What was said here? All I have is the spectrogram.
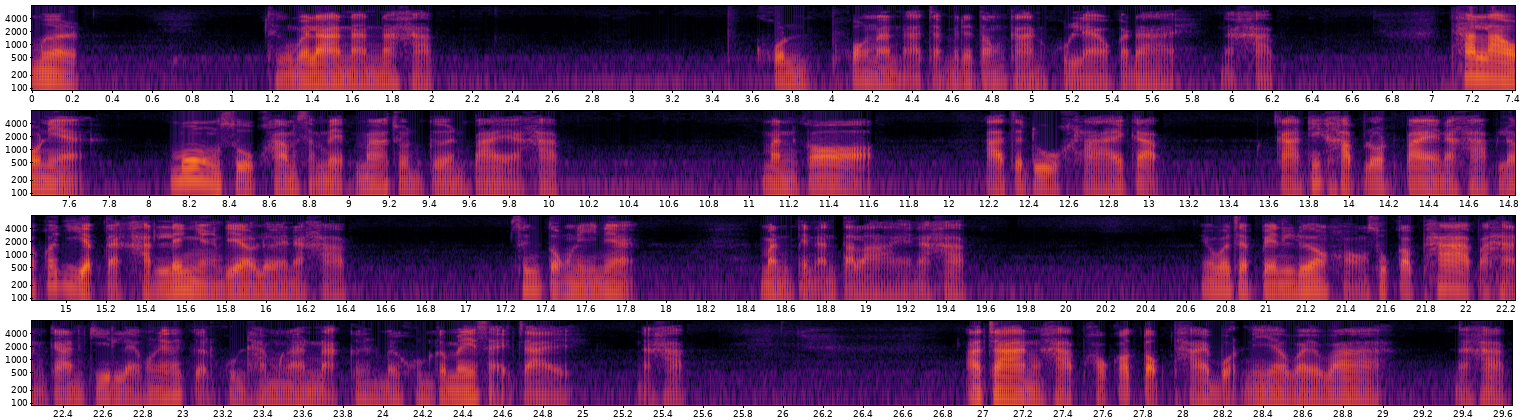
เมื่อถึงเวลานั้นนะครับ คนพวกนั้นอาจจะไม่ได้ต้องการคุณแล้วก็ได้นะครับ ถ้าเราเนี่ยมุ่งสู่ความสำเร็จมากจนเกินไปอะครับ มันก็อาจจะดูคล้ายกับการที่ขับรถไปนะครับ แล้วก็เหยียบแต่คันเร่งอย่างเดียวเลยนะครับ ซึ่งตรงนี้เนี่ยมันเป็นอันตรายนะครับ ไม่ว่าจะเป็นเรื่องของสุขภาพอาหารการกินอะไรพวกนี้ถ้าเกิดคุณทำงานหนักเกินไปคุณก็ไม่ใส่ใจนะครับ อาจารย์ครับเขาก็ตบท้ายบทนี้เอาไว้ว่านะครับ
